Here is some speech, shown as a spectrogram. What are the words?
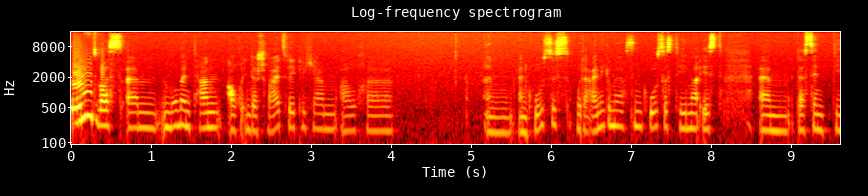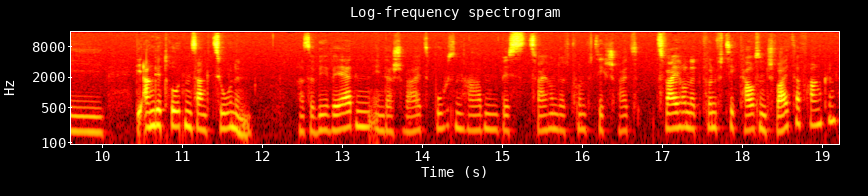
Und was ähm, momentan auch in der Schweiz wirklich ähm, auch äh, ein, ein, großes oder einigermaßen ein großes Thema ist, das sind die, die angedrohten Sanktionen. Also wir werden in der Schweiz Bußen haben bis 250 Schweiz, 250.000 Schweizer Franken.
